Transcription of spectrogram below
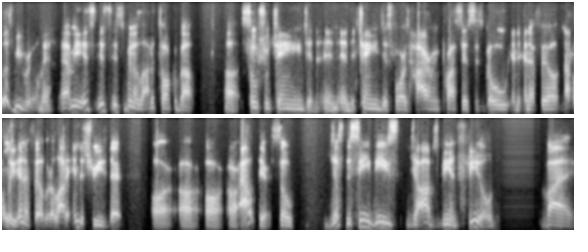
let's be real, man. I mean, it's it's it's been a lot of talk about uh, social change and, and and the change as far as hiring processes go in the NFL. Not only the NFL, but a lot of industries that are are are, are out there. So just to see these jobs being filled by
